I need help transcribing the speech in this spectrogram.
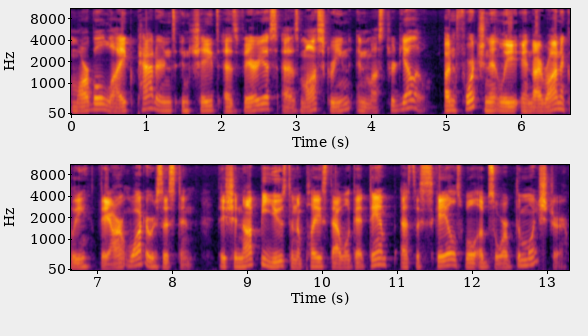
marble like patterns in shades as various as moss green and mustard yellow. Unfortunately and ironically, they aren't water resistant. They should not be used in a place that will get damp as the scales will absorb the moisture.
